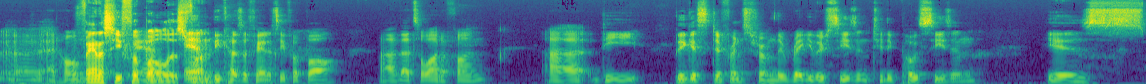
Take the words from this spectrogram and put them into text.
uh, at home. Fantasy football and, is and fun. because of fantasy football. Uh, that's a lot of fun. Uh, the biggest difference from the regular season to the postseason is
